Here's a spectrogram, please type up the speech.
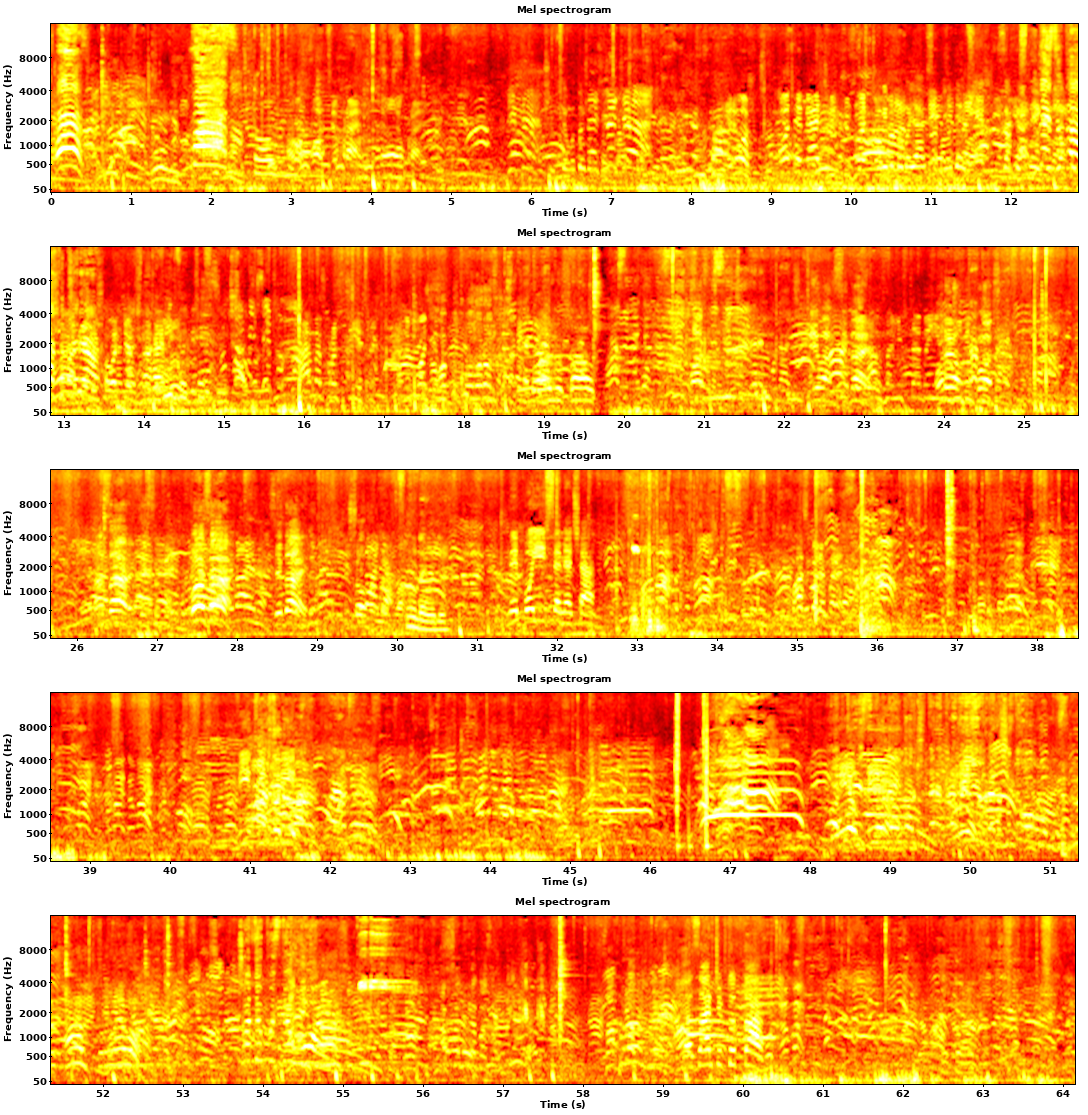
Е! Все правильно, все правильно. Цьому теж не от і м'яч від чужої Він команди. побоявся, молодець. Захисник, він він пішов на м'яч. Він. Саме простіше. А не потім Мілан сідай. замість тебе є. Орел, виходь. Назар, іди сюди. Поза! Сідай. Пішов на. Ну, дай води. Не боїшся м'яча. Пас Коля вперед. Від, від воріт. Що ти пустив? Назарчик тут так.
